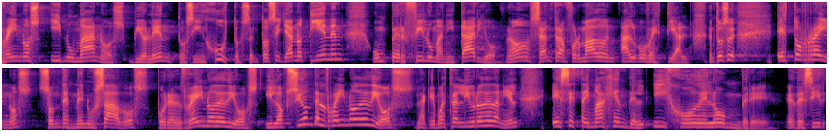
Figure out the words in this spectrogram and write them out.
reinos inhumanos, violentos, injustos. Entonces ya no tienen un perfil humanitario, ¿no? Se han transformado en algo bestial. Entonces, estos reinos son desmenuzados por el reino de Dios y la opción del reino de Dios, la que muestra el libro de Daniel, es esta imagen del Hijo del Hombre, es decir,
